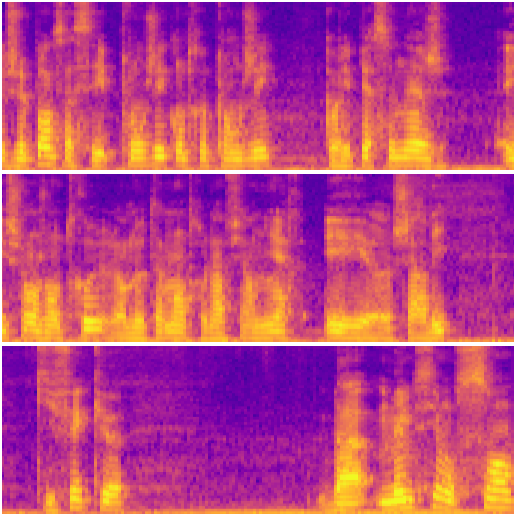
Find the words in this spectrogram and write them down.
je pense à ces plongées contre plongées, quand les personnages échangent entre eux, alors notamment entre l'infirmière et euh, Charlie, qui fait que, bah, même si on sent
